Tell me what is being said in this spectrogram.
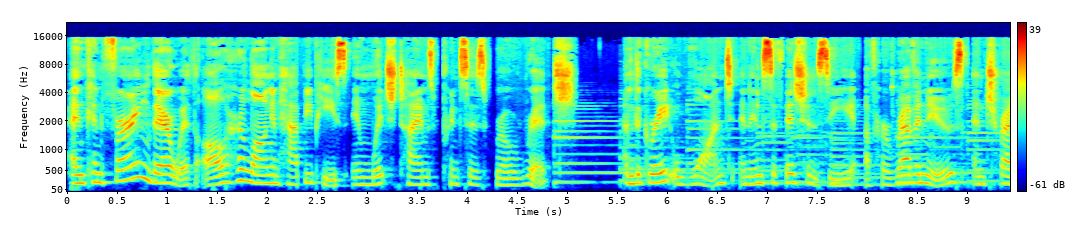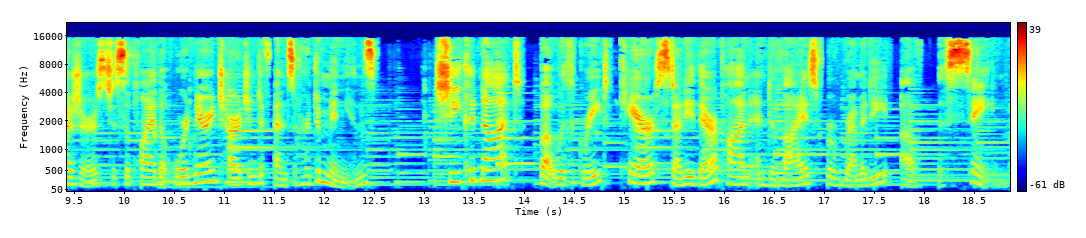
and conferring therewith all her long and happy peace, in which times princes grow rich, and the great want and insufficiency of her revenues and treasures to supply the ordinary charge and defense of her dominions, she could not, but with great care, study thereupon and devise for remedy of the same.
